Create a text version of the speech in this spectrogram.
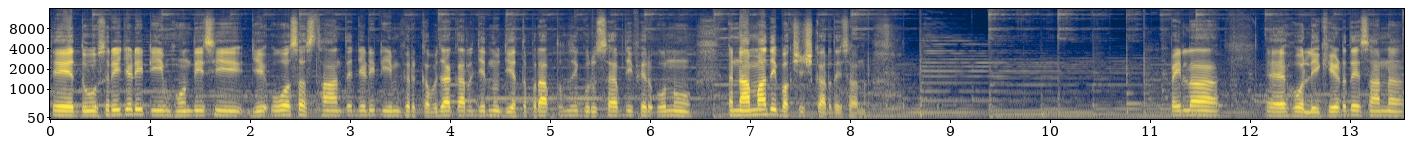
ਤੇ ਦੂਸਰੀ ਜਿਹੜੀ ਟੀਮ ਹੁੰਦੀ ਸੀ, ਜੇ ਉਸ ਸਥਾਨ ਤੇ ਜਿਹੜੀ ਟੀਮ ਫਿਰ ਕਬਜ਼ਾ ਕਰ ਜਿਹਨੂੰ ਜਿੱਤ ਪ੍ਰਾਪਤ ਹੁੰਦੀ ਸੀ, ਗੁਰੂ ਸਾਹਿਬ ਜੀ ਫਿਰ ਉਹਨੂੰ ਇਨਾਮਾਂ ਦੀ ਬਖਸ਼ਿਸ਼ ਕਰਦੇ ਸਨ। ਪਹਿਲਾਂ ਹੋਲੀ ਖੇਡਦੇ ਸਨ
